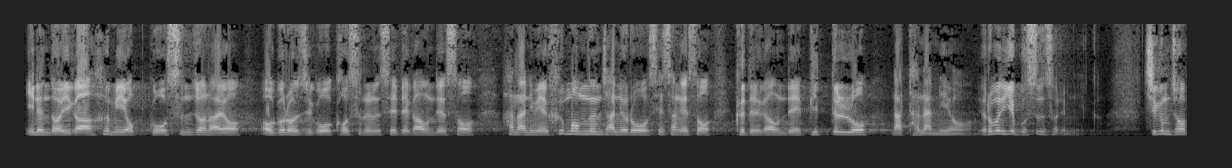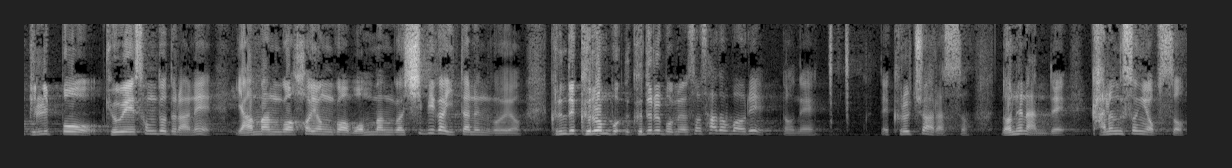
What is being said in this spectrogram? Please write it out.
이는 너희가 흠이 없고 순전하여 어그러지고 거스르는 세대 가운데서 하나님의 흠 없는 자녀로 세상에서 그들 가운데 빛들로 나타나며 여러분 이게 무슨 소리입니까? 지금 저 빌립보 교회의 성도들 안에 야망과 허영과 원망과 시비가 있다는 거예요. 그런데 그런 그들을 보면서 사도 바울이 너네 네, 그럴 줄 알았어. 너는 안 돼. 가능성이 없어.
